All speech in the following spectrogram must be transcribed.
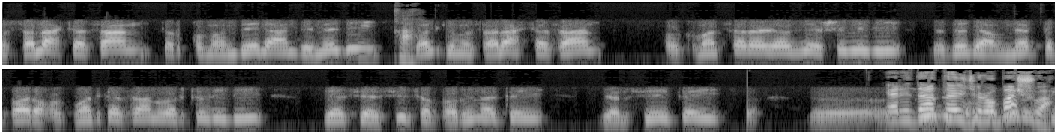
مسلح کسان تر قومندې لاندې نه دي بلکې مسلح کسان حکومت سره یو ځای شوي دي د د امنیت لپاره حکومت کسان ورکړي دي د سیاسي سفرونه کوي جلسې کوي یعنی دا تجربه شو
